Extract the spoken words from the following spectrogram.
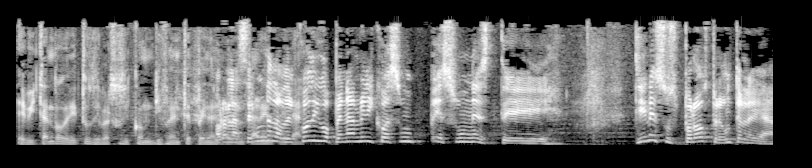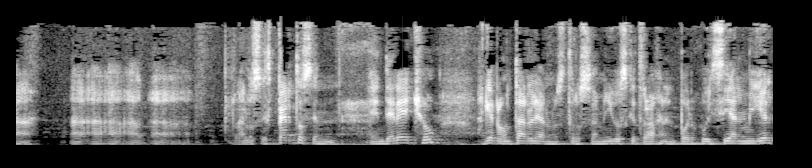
evitando delitos diversos y con diferente penalidad. Ahora, la segunda, lo del. Código Penal Único, es un, es un, este, tiene sus pros, pregúntele a, a, a- a- a- a los expertos en, en derecho, hay que preguntarle a nuestros amigos que trabajan en el Poder Judicial, Miguel,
